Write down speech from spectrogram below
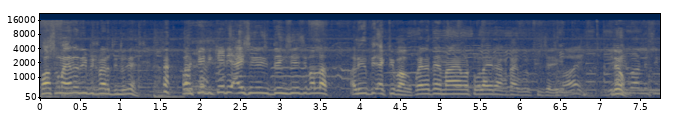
फर्स्टमा होइन रिपिटबाट दिनु के? तर केटी केटी आइसकेपछि देखिसकेपछि बल्ल अलिकति एक्टिभ भएको। पहिला चाहिँ मायामा टोलाइरहेको टाइपको फिल चाहिँ है। ल्याऊ। लिभिङ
